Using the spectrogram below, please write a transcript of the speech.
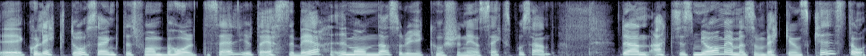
Eh, Collector sänktes från behåll till sälj utav SEB i måndag så då gick kursen ner 6% Den aktie som jag har med mig som veckans case då,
